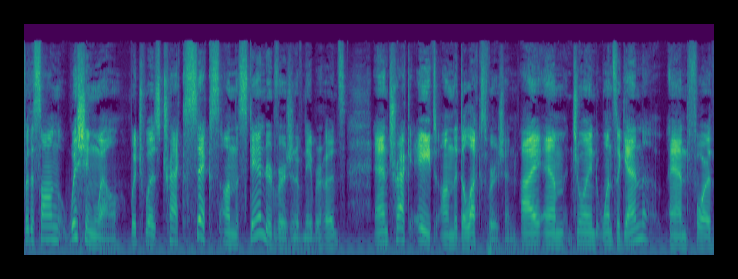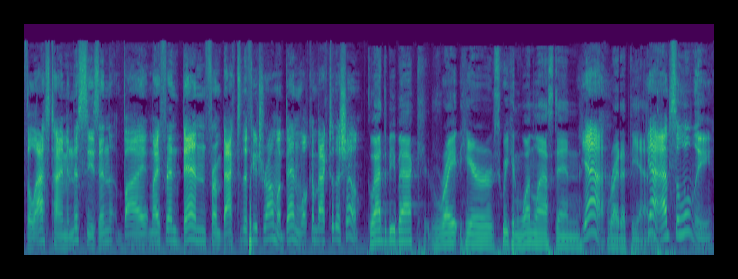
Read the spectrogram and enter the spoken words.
for the song Wishing Well, which was track 6 on the standard version of Neighborhoods and track 8 on the deluxe version. I am joined once again and for the last time in this season by my friend Ben from Back to the Futurama. Ben, welcome back to the show. Glad to be back right here, squeaking one last in. Yeah. Right at the end. Yeah, absolutely.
